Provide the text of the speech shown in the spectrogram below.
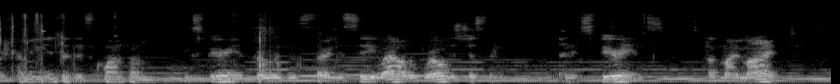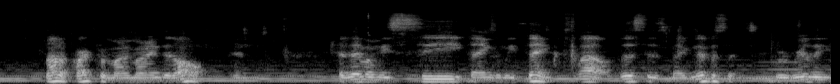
we're coming into this quantum experience where we're just starting to see, wow, the world is just an, an experience of my mind, not apart from my mind at all. And, and then when we see things and we think, wow, this is magnificent, we're really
